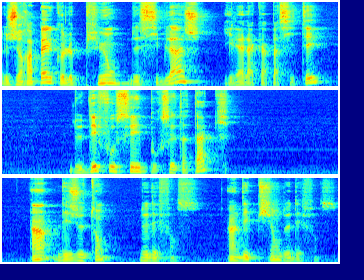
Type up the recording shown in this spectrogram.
Je rappelle que le pion de ciblage, il a la capacité de défausser pour cette attaque un des jetons de défense, un des pions de défense.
